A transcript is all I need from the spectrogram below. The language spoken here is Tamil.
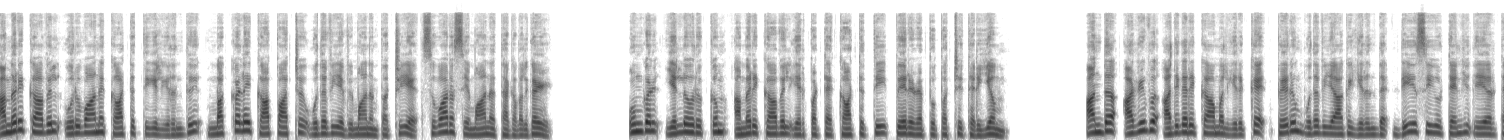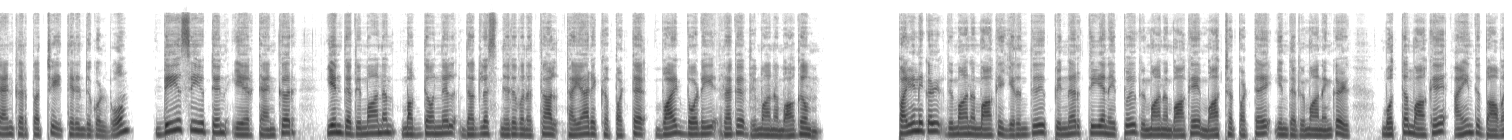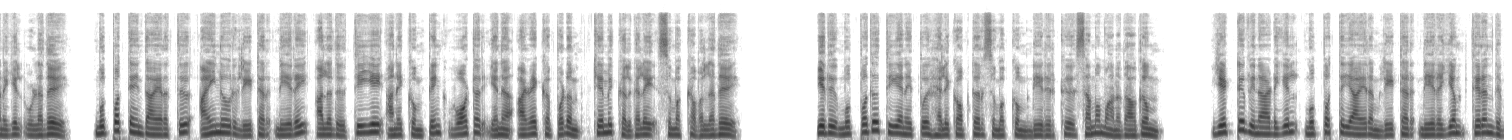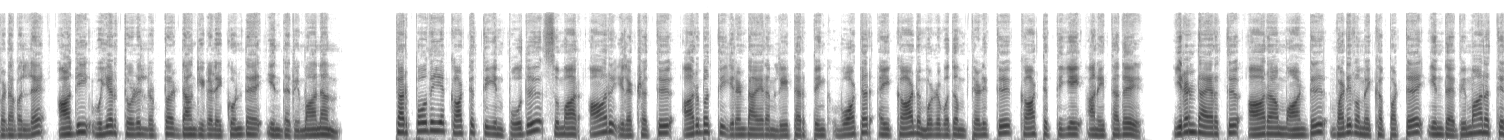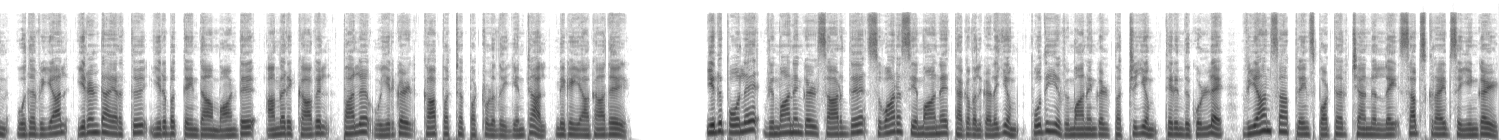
அமெரிக்காவில் உருவான காட்டுத்தீயில் இருந்து மக்களை காப்பாற்ற உதவிய விமானம் பற்றிய சுவாரஸ்யமான தகவல்கள். உங்கள் எல்லோருக்கும் அமெரிக்காவில் ஏற்பட்ட காட்டுத்தீ பேரிழப்பு பற்றி தெரியும். அந்த அழிவு அதிகரிக்காமல் இருக்க பெரும் உதவியாக இருந்த டிசியு டென் ஏர் டேங்கர் பற்றி தெரிந்து கொள்வோம். டிசியு டென் ஏர் டேங்கர் இந்த விமானம் மக்டோனல் டக்ளஸ் நிறுவனத்தால் தயாரிக்கப்பட்ட வைட் பாடி ரக விமானமாகும். பயணிகள் விமானமாக இருந்து பின்னர் தீயணைப்பு விமானமாக மாற்றப்பட்ட இந்த விமானங்கள் மொத்தமாக ஐந்து பாவனையில் உள்ளது. முப்பத்தைந்தாயிரத்து ஐநூறு லிட்டர் நீரை அல்லது தீயை அணைக்கும் பிங்க் வாட்டர் என அழைக்கப்படும் கெமிக்கல்களை சுமக்க வல்லது இது முப்பது தீயணைப்பு ஹெலிகாப்டர் சுமக்கும் நீரிற்கு சமமானதாகும். எட்டு வினாடியில் முப்பத்தையாயிரம் லிட்டர் நீரையும் திறந்துவிடவல்ல அதி உயர் தொழில்நுட்ப டாங்கிகளைக் கொண்ட இந்த விமானம். தற்போதைய காட்டுத்தீயின் போது சுமார் ஆறு இலட்சத்து அறுபத்தி இரண்டாயிரம் லிட்டர் பிங்க் வாட்டர் ஐ காடு முழுவதும் தெளித்து காட்டுத்தீயை அணைத்தது. இரண்டாயிரத்து ஆறாம் ஆண்டு வடிவமைக்கப்பட்ட இந்த விமானத்தின் உதவியால் இரண்டாயிரத்து இருபத்தைந்தாம் ஆண்டு அமெரிக்காவில் பல உயிர்கள் காப்பாற்றப்பட்டுள்ளது என்றால் மிகையாகாது. இதுபோல விமானங்கள் சார்ந்த சுவாரஸ்யமான தகவல்களையும் புதிய விமானங்கள் பற்றியும் தெரிந்து கொள்ள வியான்சா பிளேன் ஸ்பாட்டர் சேனலை சப்ஸ்கிரைப் செய்யுங்கள்.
